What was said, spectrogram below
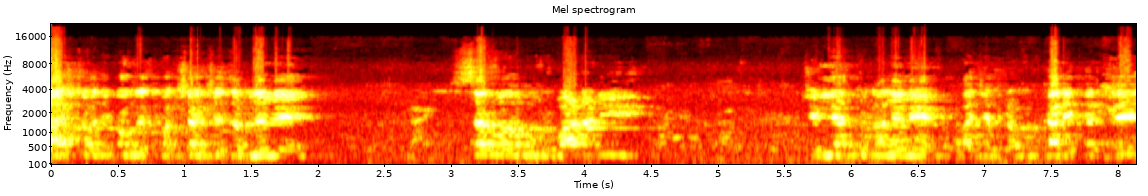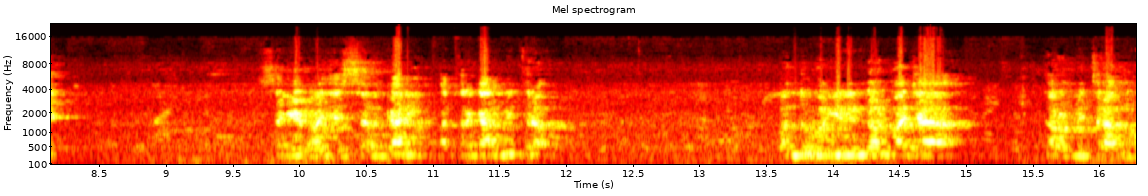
राष्ट्रवादी काँग्रेस पक्षाचे जमलेले सर्व मुरबाड आणि जिल्ह्यातून आलेले माझे प्रमुख कार्यकर्ते सगळे माझे सहकारी पत्रकार मित्र बंधू भगिनींनो माझ्या तरुण मित्रांनो.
